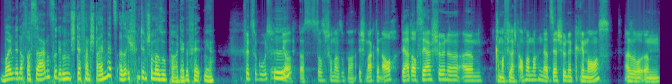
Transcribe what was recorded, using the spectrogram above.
Wollen wir noch was sagen zu dem Stefan Steinmetz? Also ich finde den schon mal super, der gefällt mir. Findest du gut? Mhm. Ja, das, ist, das ist schon mal super. Ich mag den auch. Der hat auch sehr schöne, ähm, kann man vielleicht auch mal machen, der hat sehr schöne Cremants, also ähm,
